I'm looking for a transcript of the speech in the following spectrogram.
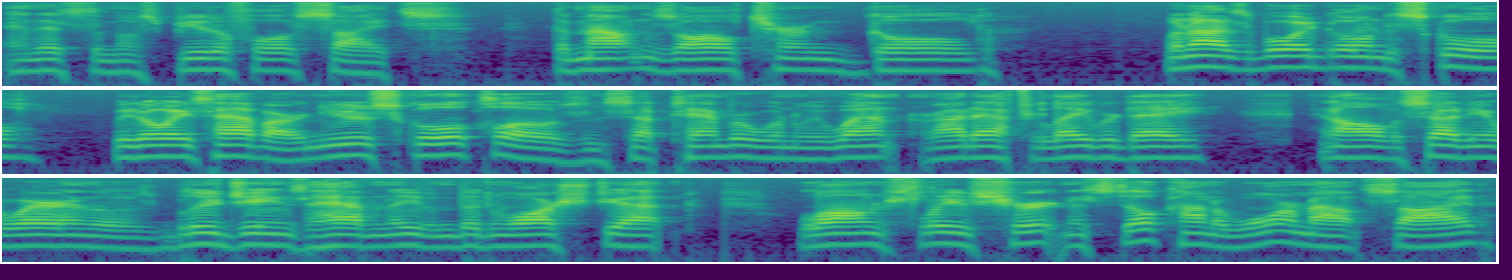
And it's the most beautiful of sights. The mountains all turn gold. When I was a boy going to school, we'd always have our new school clothes in September when we went right after Labor Day and all of a sudden you're wearing those blue jeans that haven't even been washed yet, long sleeve shirt, and it's still kind of warm outside.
